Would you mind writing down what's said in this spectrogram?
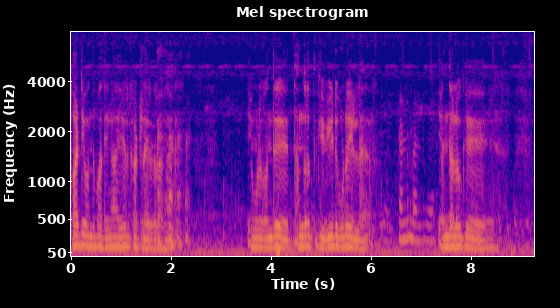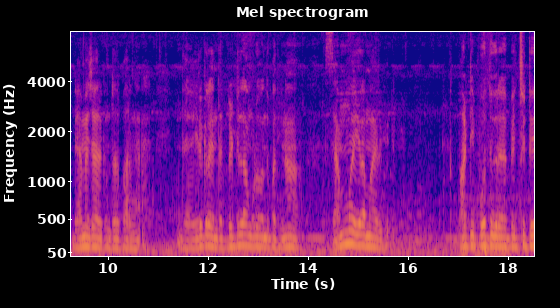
பாட்டி வந்து பார்த்தீங்கன்னா ஏற்காட்டில் இருக்கிறாங்க. இவங்களுக்கு வந்து தங்குறதுக்கு வீடு கூட இல்லை. எந்த அளவுக்கு டேமேஜாக இருக்குன்றது பாருங்கள் இந்த இருக்கிற இந்த பெட்டெலாம் கூட வந்து பார்த்திங்கன்னா செம்ம ஈரமாக இருக்குது பாட்டி போத்துக்கிற பெட்ஷீட்டு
